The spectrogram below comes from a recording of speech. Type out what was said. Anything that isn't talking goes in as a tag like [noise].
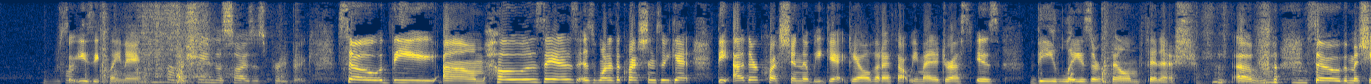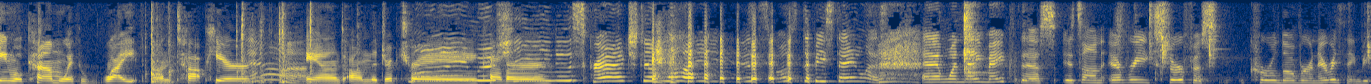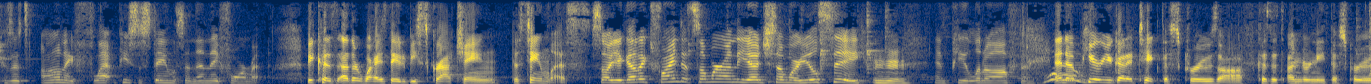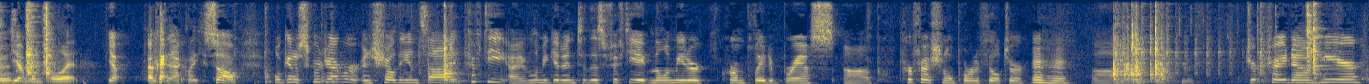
So easy cleaning. For a machine the size, is pretty big. So the um, hoses is one of the questions we get. The other question that we get, Gail, that I thought we might address is the laser film finish. [laughs] of so the machine will come with white on top here Yeah. and on the drip tray My cover. machine is scratched and white. it's supposed to be stainless. [laughs] And when they make this, it's on every surface curled over and everything because it's on a flat piece of stainless and then they form it. Because otherwise they would be scratching the stainless. So you got to find it somewhere on the edge somewhere. You'll see. And peel it off. And. And up here you got to take the screws off because it's underneath the screws Yep. and then pull it. Yep, Okay. exactly. So we'll get a screwdriver and show the inside. 50, uh, let me get into this 58 millimeter chrome plated brass uh, professional portafilter. Mm-hmm. Uh, drip tray down here.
